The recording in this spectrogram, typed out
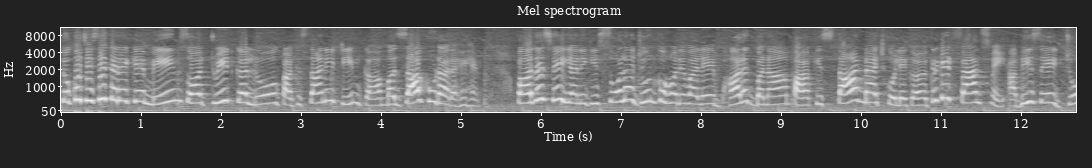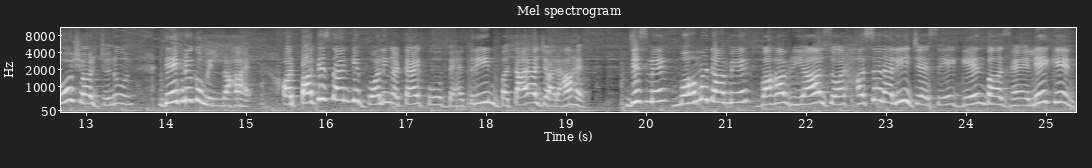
तो कुछ इसी तरह के मीम्स और ट्वीट कर लोग पाकिस्तानी टीम का मज़ाक उड़ा रहे हैं। फादर्स डे यानी कि 16 जून को होने वाले भारत बनाम पाकिस्तान मैच को लेकर क्रिकेट फैंस में अभी से जोश और जुनून देखने को मिल रहा है और पाकिस्तान के बॉलिंग अटैक को बेहतरीन बताया जा रहा है, जिसमें मोहम्मद आमिर, वहाब रियाज और हसन अली जैसे गेंदबाज हैं। लेकिन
